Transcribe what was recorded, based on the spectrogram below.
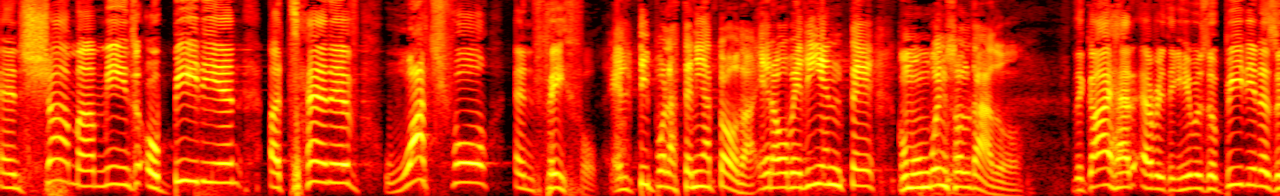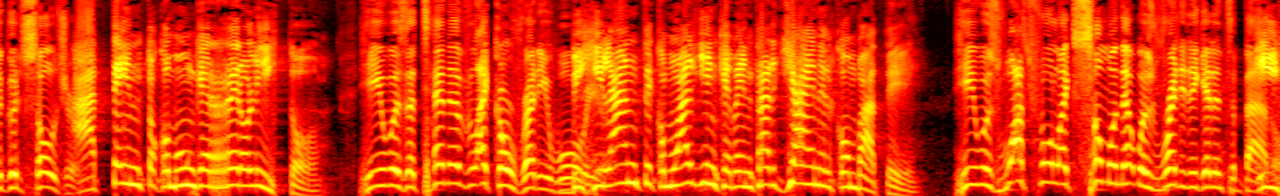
And Shama means obedient, attentive, watchful, and faithful. El tipo las tenía todas. Era obediente como un buen soldado. The guy had everything. He was obedient as a good soldier. Atento como un guerrero listo. He was attentive like a ready warrior. Vigilante como alguien que va a entrar ya en el combate. He was watchful like someone that was ready to get into battle. Y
